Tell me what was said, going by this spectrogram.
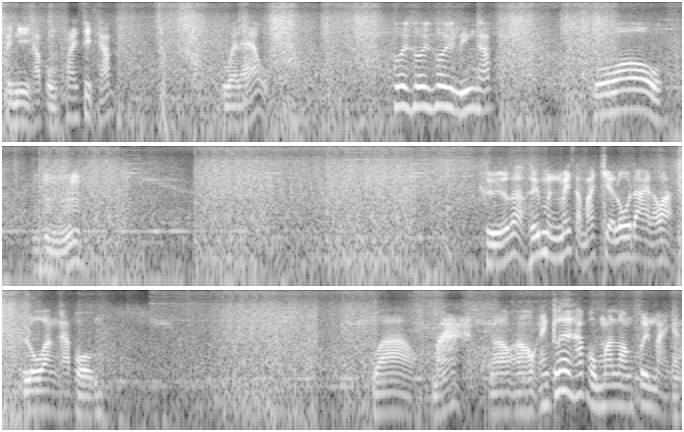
เป็นนี่ครับผมไฟสิทธิ์ครับสวยแล้ว เฮ้ยเฮ้ยเฮ้ยลิงครับ ว้าวหือหือคือแบบเฮ้ยมันไม่สามารถเคลียร์โลได้แล้วอะลวงครับผม ว้าว มา เราเอาแองเกิลครับผมมาลองปืนใหม่กัน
